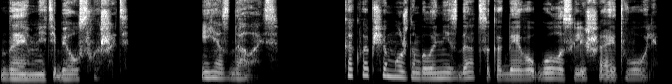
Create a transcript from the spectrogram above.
Дай мне тебя услышать». И я сдалась. Как вообще можно было не сдаться, когда его голос лишает воли,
